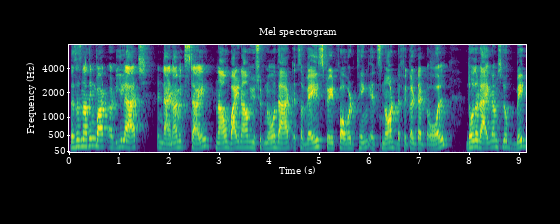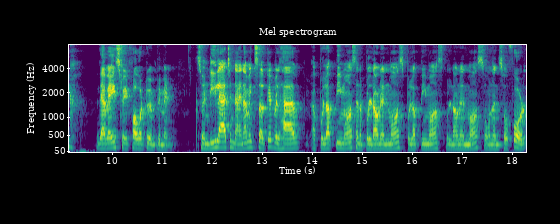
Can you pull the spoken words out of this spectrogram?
This is nothing but a D latch in dynamic style. Now by now you should know that it's a very straightforward thing. It's not difficult at all. Though the diagrams look big, they're very straightforward to implement. So in D-latch and dynamic circuit, we'll have a pull-up PMOS and a pull-down NMOS, pull-up PMOS, pull-down NMOS, so on and so forth,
